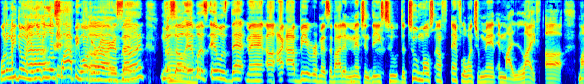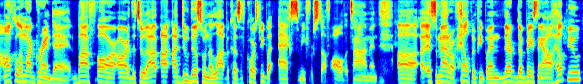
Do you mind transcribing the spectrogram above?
What are we doing? You look a little sloppy walking oh, around here, son. Oh. So it was it was that man. Uh, I, I'd be remiss if I didn't mention these two, the two most influential men in my life. Uh, my uncle and my granddad, by far, are the two. I, I, I do this one a lot because, of course, people ask me for stuff all the time, and uh, it's a matter of helping people. And their their biggest thing, I'll help you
